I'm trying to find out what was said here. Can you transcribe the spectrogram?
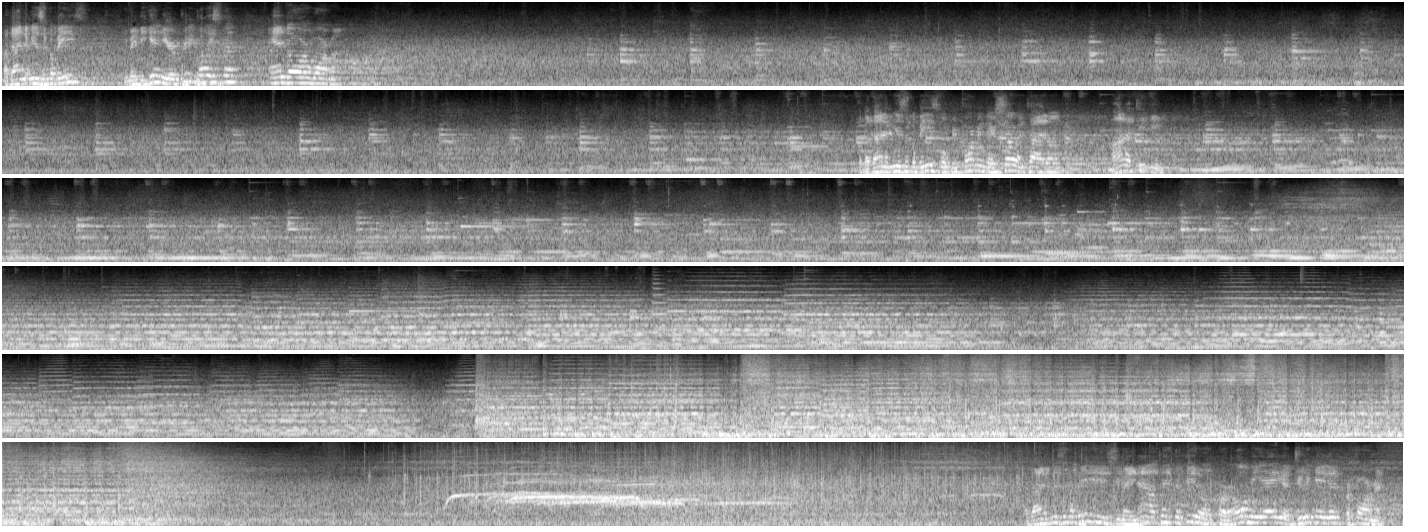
Medina Musical Bees, you may begin your pre-placement and or warm-up. Medina Musical Bees will be performing their show entitled Mana Tiki. Medina Musical Bees, you may now take the field for OMEA adjudicated performance.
